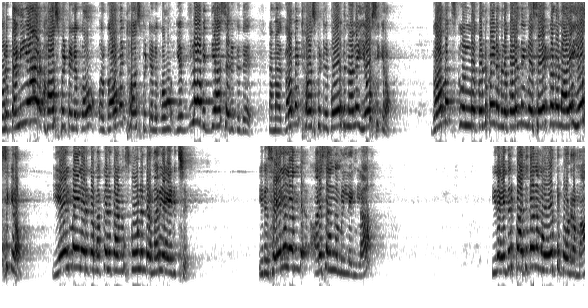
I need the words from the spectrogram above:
ஒரு தனியார் ஹாஸ்பிட்டலுக்கும் ஒரு கவர்மெண்ட் ஹாஸ்பிட்டலுக்கும் எவ்வளோ வித்தியாசம் இருக்குது? நம்ம கவர்மெண்ட் ஹாஸ்பிட்டல் போகிறதுனால யோசிக்கிறோம். கவர்மெண்ட் ஸ்கூலில் கொண்டு போய் நம்மள குழந்தைங்களை சேர்க்கணும்னாலே யோசிக்கிறோம். ஏழ்மையில் இருக்க மக்களுக்கான ஸ்கூலுன்ற மாதிரி ஆயிடுச்சு. இது செயலிழந்த அரசாங்கம் இல்லைங்களா? இதை எதிர்பார்த்து தான் நம்ம ஓட்டு போடுறோமா?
